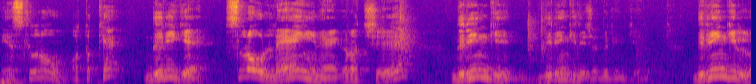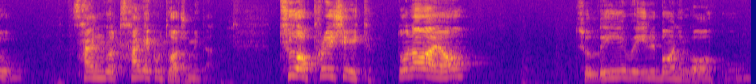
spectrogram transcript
In slow 어떻게? 느리게 slow lane에 그렇지 느린 길 느린 길이죠 느린 길 느린 길로 사는 걸 살게끔 도와줍니다. To appreciate 또 나와요. To live 1번인 것 같고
